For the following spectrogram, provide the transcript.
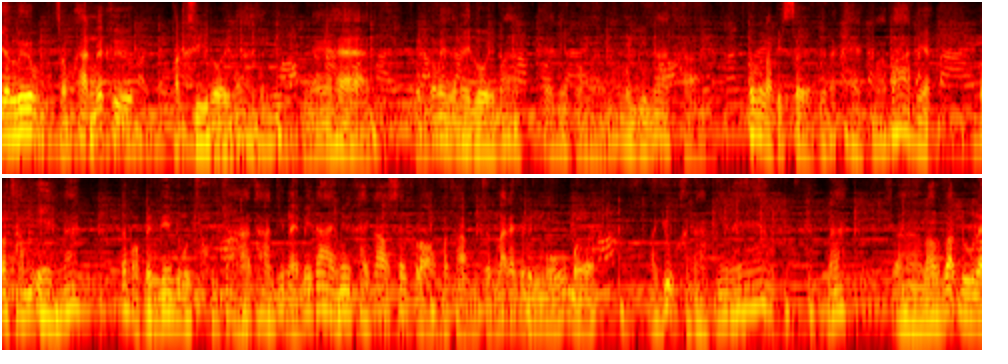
อย่าลืมสำคัญก็คือผักชีโรยหน้าสักนิดนะฮะผมก็ไม่ได้โรยมาก แค่นี้ประมาณนี้ให้มันดูน่าทานแล้วเวลาไปเสิร์ฟเนี่ยนะแขกมาบ้านเนี่ย เราทำเองนะ แล้วบอกเป็นเมนูที่คุณจะหาทานที่ไหนไม่ได้ ไม่มีใครก็เอาไส้กรอกมาทำส่วนมากก็จะเป็นหมูเหมืออายุขนาดนี้แล้วนะเอ่อเราดูแล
